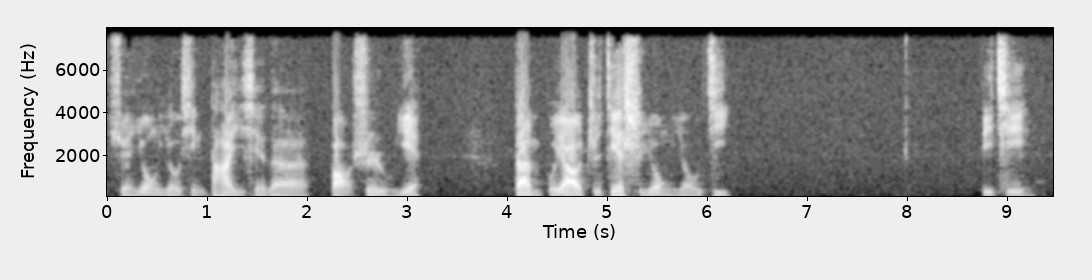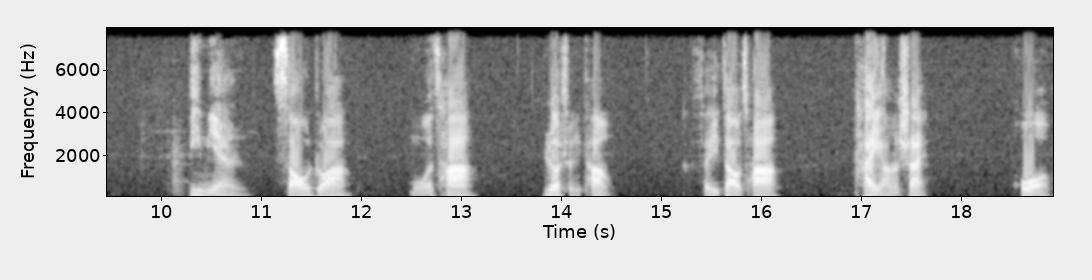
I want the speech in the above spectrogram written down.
选用油性大一些的保湿乳液，但不要直接使用油剂。第七，避免搔抓、摩擦、热水烫、肥皂擦、太阳晒或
